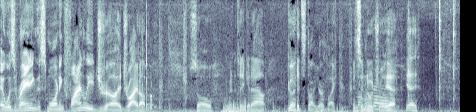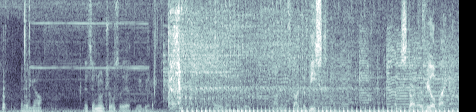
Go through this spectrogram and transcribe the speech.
It was raining this morning, finally dr uh, dried up. So we're gonna take it out. Go ahead, start your bike. It's a neutral, yeah, yeah. There you go. It's a neutral, so yeah, you're good. There you go, you're good. Now I'm gonna start the beast. Let me start a real bike.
